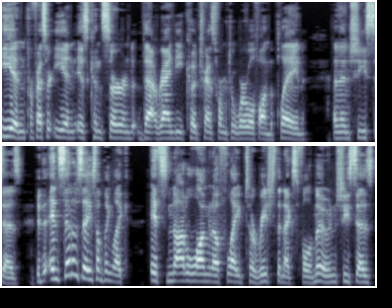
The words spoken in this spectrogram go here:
Ian, Professor Ian, is concerned that Randy could transform into a werewolf on the plane. And then she says, instead of saying something like, it's not a long enough flight to reach the next full moon, she says,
